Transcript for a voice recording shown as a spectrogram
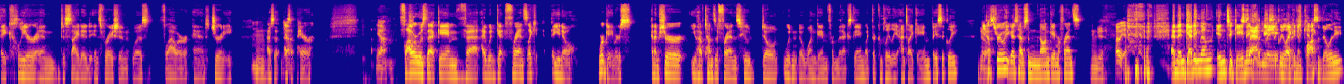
a clear and decided inspiration, was Flower and Journey Mm. as a as a pair. Yeah, Flower was that game that I would get friends like you know we're gamers, and I'm sure you have tons of friends who don't wouldn't know one game from the next game, like they're completely anti-game basically. Yeah. That's true. You guys have some non-gamer friends, Yeah. oh yeah, and then getting them into gaming Sadly. is basically like I'm an impossibility.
